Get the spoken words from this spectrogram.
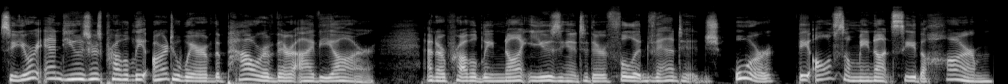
So your end users probably aren't aware of the power of their IVR and are probably not using it to their full advantage, or they also may not see the harm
